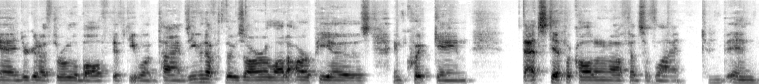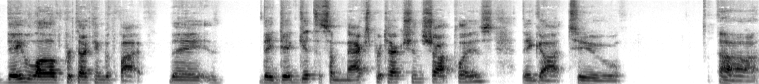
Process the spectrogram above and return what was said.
and you're going to throw the ball 51 times, even if those are a lot of RPOs and quick game. That's difficult on an offensive line, and they love protecting with five. They they did get to some max protection shot plays. They got to uh,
